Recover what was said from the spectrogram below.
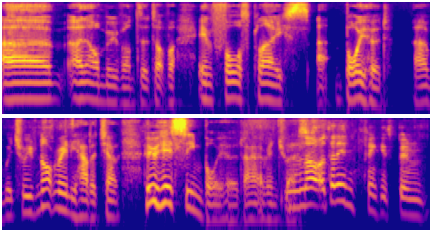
Um, and I'll move on to the top four. In fourth place, uh, Boyhood, uh, which we've not really had a chance. Who here's seen Boyhood out of interest? No, I don't even think it's been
